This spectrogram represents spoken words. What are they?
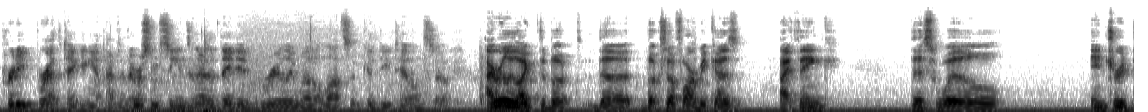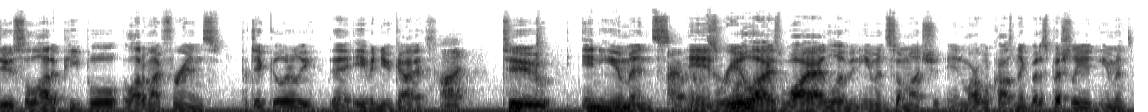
pretty breathtaking at times. And there were some scenes in there that they did really well. Lots of good detail and stuff. I really like the book, the book so far because I think this will introduce a lot of people, a lot of my friends, particularly eh, even you guys, Hi. to Inhumans I have no and squad. realize why I love Inhumans so much in Marvel Cosmic, but especially Inhumans.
